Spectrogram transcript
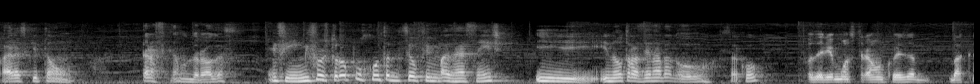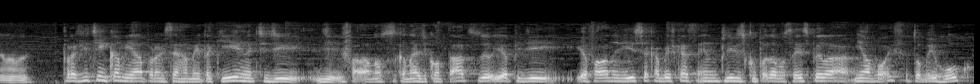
Parece que estão traficando drogas. Enfim, me frustrou por conta de ser o filme mais recente e, e não trazer nada novo, sacou? Poderia mostrar uma coisa bacana, né? Pra gente encaminhar para o encerramento aqui, antes de, de falar nossos canais de contatos, eu ia pedir, ia falar no início e acabei esquecendo, pedir desculpas a vocês pela minha voz, eu tô meio rouco.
